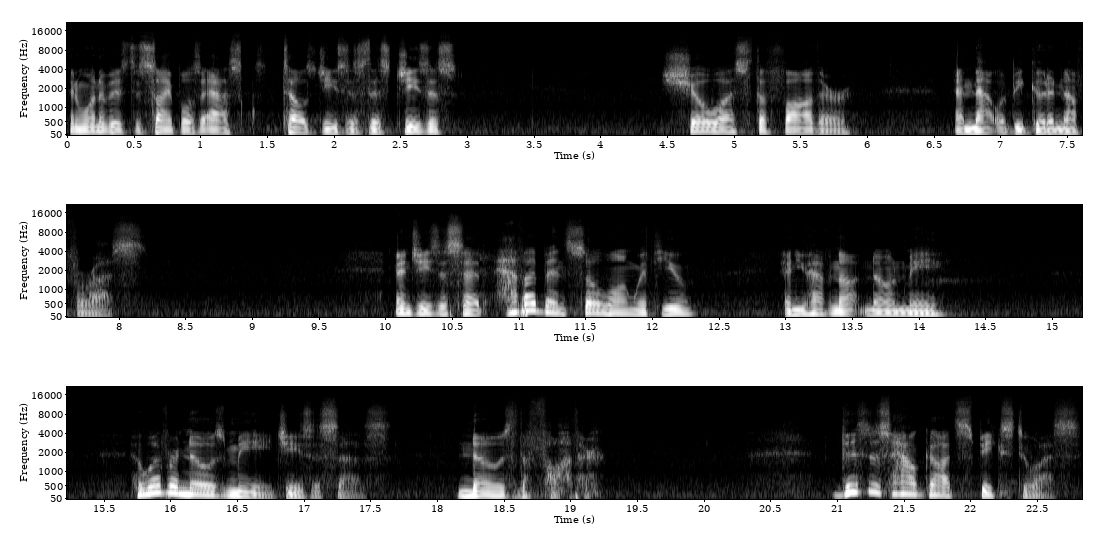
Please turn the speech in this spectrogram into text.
And one of his disciples asks, tells Jesus this Jesus, show us the Father, and that would be good enough for us. And Jesus said, Have I been so long with you, and you have not known me? Whoever knows me, Jesus says, knows the Father. This is how God speaks to us.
